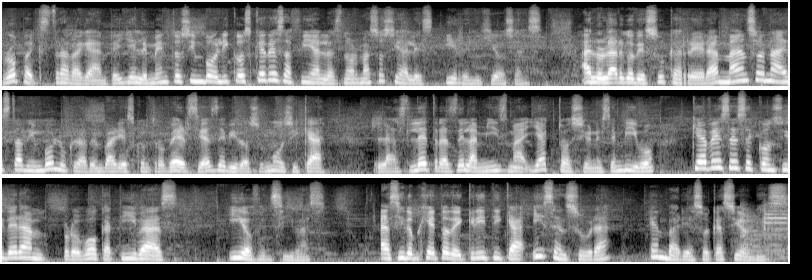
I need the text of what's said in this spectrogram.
ropa extravagante y elementos simbólicos que desafían las normas sociales y religiosas. A lo largo de su carrera, Manson ha estado involucrado en varias controversias debido a su música, las letras de la misma y actuaciones en vivo que a veces se consideran provocativas y ofensivas. Ha sido objeto de crítica y censura en varias ocasiones.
